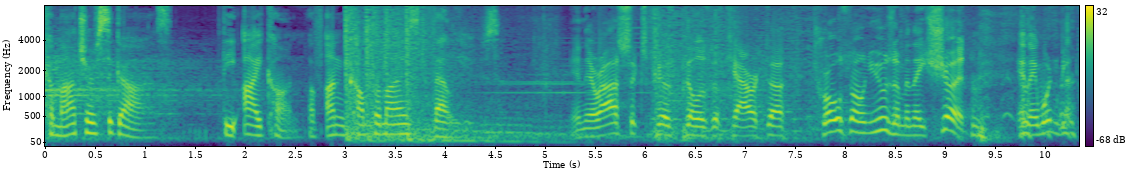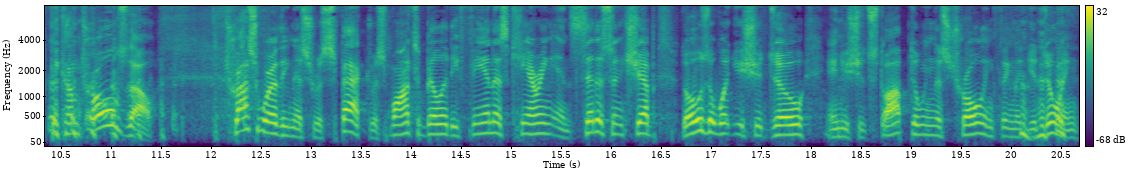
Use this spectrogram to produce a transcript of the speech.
Camacho Cigars, the icon of uncompromised values. And there are six pillars of character. Trolls don't use them, and they should. and they wouldn't be, become trolls, though. Trustworthiness, respect, responsibility, fairness, caring, and citizenship. Those are what you should do, and you should stop doing this trolling thing that you're doing.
